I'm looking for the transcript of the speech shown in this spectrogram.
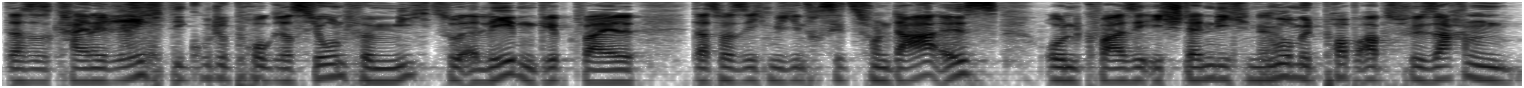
dass es keine richtig gute Progression für mich zu erleben gibt, weil das, was ich mich interessiert, schon da ist und quasi ich ständig nur mit Pop-ups für Sachen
